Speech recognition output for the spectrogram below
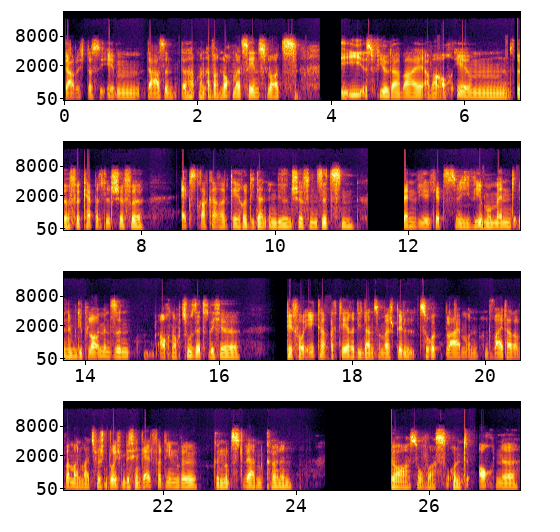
dadurch, dass sie eben da sind, dann hat man einfach nochmal 10 Slots. DI ist viel dabei, aber auch eben für, für Capital-Schiffe extra Charaktere, die dann in diesen Schiffen sitzen. Wenn wir jetzt, wie, wie im Moment in einem Deployment sind, auch noch zusätzliche PvE-Charaktere, die dann zum Beispiel zurückbleiben und, und weiter, wenn man mal zwischendurch ein bisschen Geld verdienen will, genutzt werden können. Ja, sowas. Und auch eine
